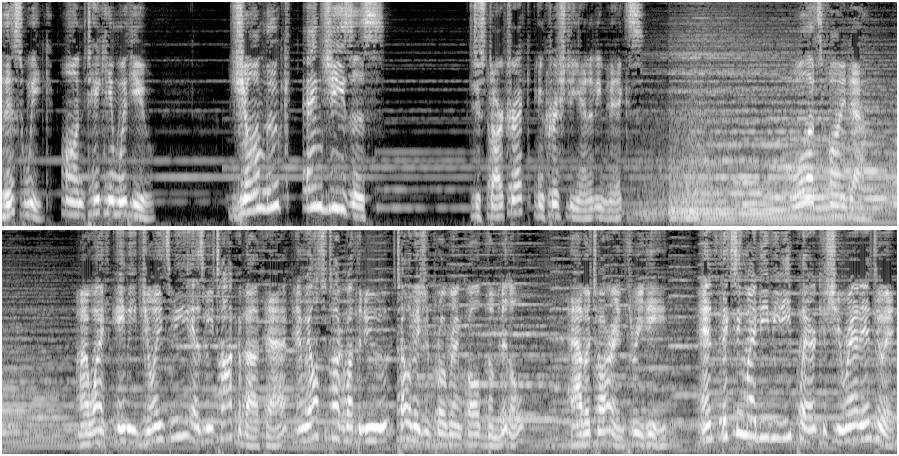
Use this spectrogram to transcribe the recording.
This week on Take Him With You, Jean Luc and Jesus. Do Star Trek and Christianity mix? Well, let's find out. My wife Amy joins me as we talk about that, and we also talk about the new television program called The Middle, Avatar in 3D, and fixing my DVD player because she ran into it.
